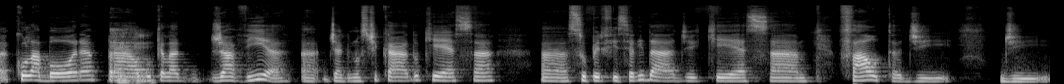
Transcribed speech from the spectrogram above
eh, colabora para uhum. algo que ela já havia uh, diagnosticado, que é essa uh, superficialidade, que é essa falta de, de.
